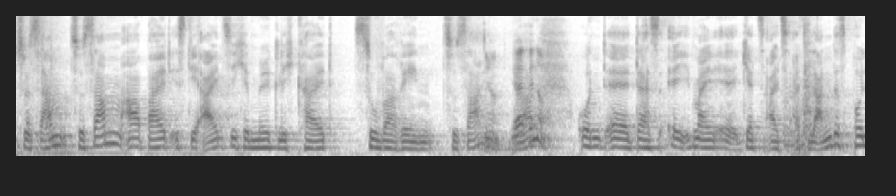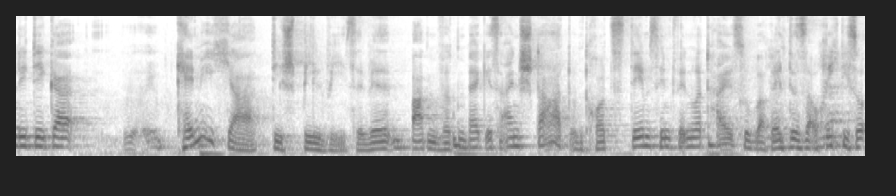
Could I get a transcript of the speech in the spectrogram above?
Zusammen, Zusammenarbeit ist die einzige Möglichkeit, souverän zu sein. Ja, ja? ja genau. Und äh, das, äh, ich meine, äh, jetzt als, als Landespolitiker kenne ich ja die Spielwiese. Baden-Württemberg ist ein Staat und trotzdem sind wir nur teilsouverän. Das ist auch richtig so,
